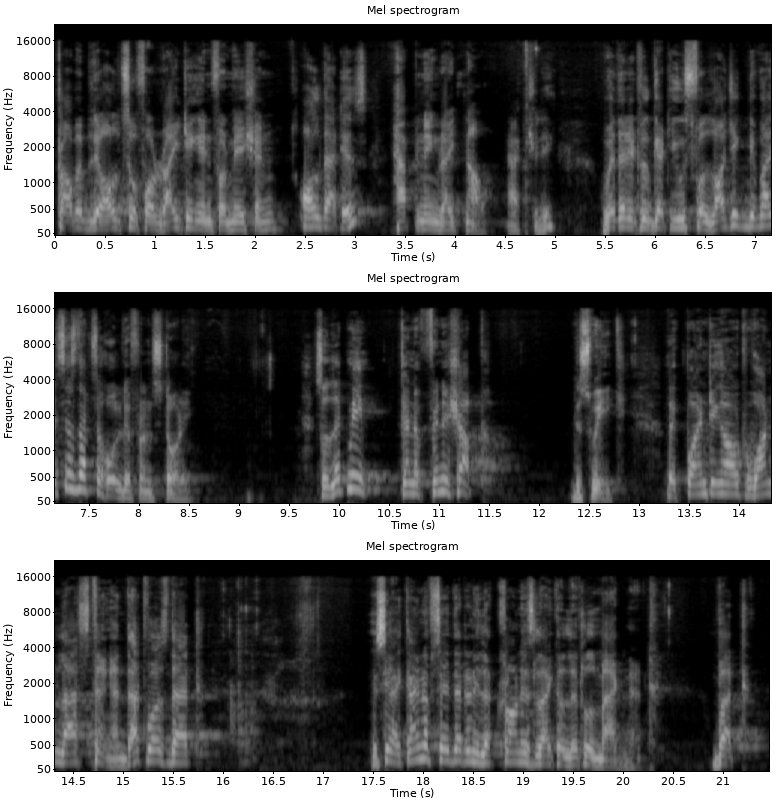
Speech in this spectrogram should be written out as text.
probably also for writing information. All that is happening right now, actually. Whether it will get used for logic devices, that's a whole different story. So let me kind of finish up this week, like pointing out one last thing, and that was that, you see, I kind of say that an electron is like a little magnet, but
